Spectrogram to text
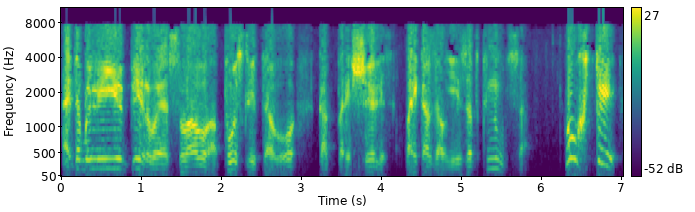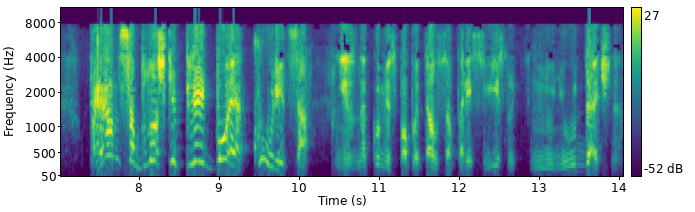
Это были ее первые слова после того, как пришелец приказал ей заткнуться. «Ух ты! Прям с обложки плейбоя курица!» Незнакомец попытался присвистнуть, но неудачно.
